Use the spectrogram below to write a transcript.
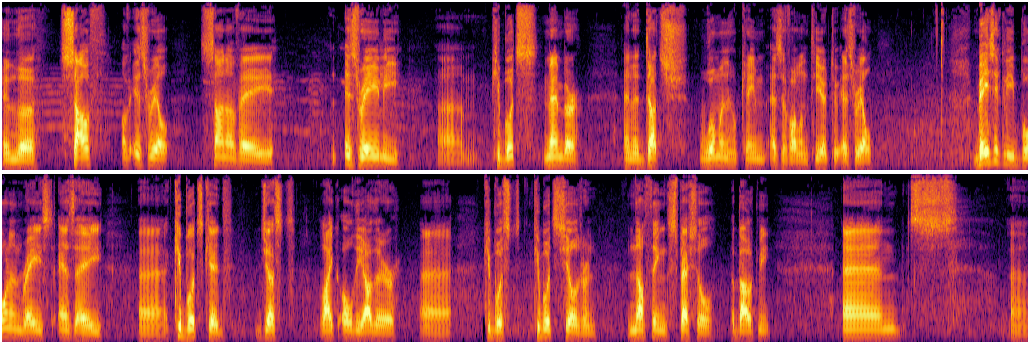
in the south of Israel, son of a, an Israeli um, kibbutz member and a Dutch woman who came as a volunteer to Israel. Basically born and raised as a kibbutz kid, just like all the other uh, kibbutz, kibbutz children. Nothing special about me. And uh,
